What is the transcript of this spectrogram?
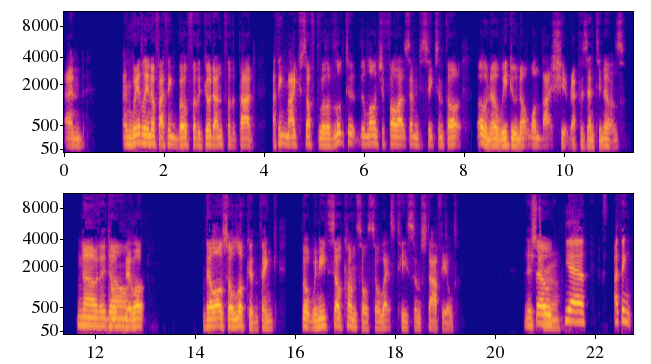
and and weirdly enough, I think both for the good and for the bad. I think Microsoft will have looked at the launch of Fallout 76 and thought, "Oh no, we do not want that shit representing us." No, they don't. But they'll, they'll also look and think, "But we need to sell consoles, so let's tease some Starfield." It's so, true. Yeah, I think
